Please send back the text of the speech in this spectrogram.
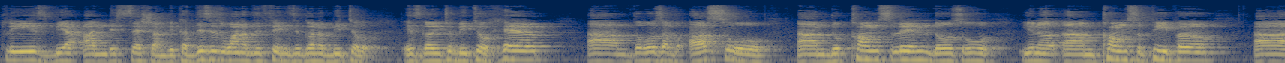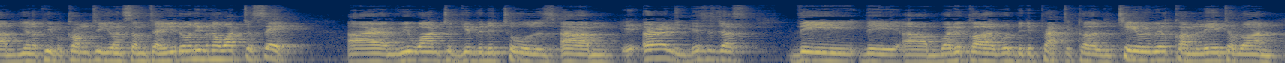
Please be on this session because this is one of the things it's going to be to. It's going to be to help um, those of us who um, do counseling, those who you know um, counsel people um, you know, people come to you and sometimes you don't even know what to say. Um, we want to give you the tools um, early. This is just the the um, what you call would be the practical. The theory will come later on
